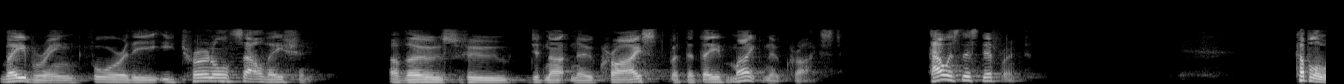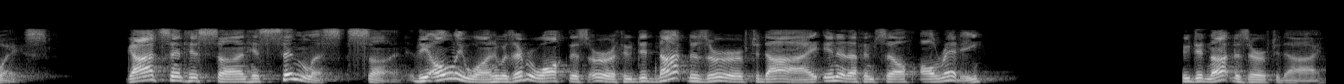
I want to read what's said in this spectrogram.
laboring for the eternal salvation of those who did not know Christ, but that they might know Christ. How is this different? A couple of ways. God sent his son, his sinless son, the only one who has ever walked this earth who did not deserve to die in and of himself already, who did not deserve to die,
